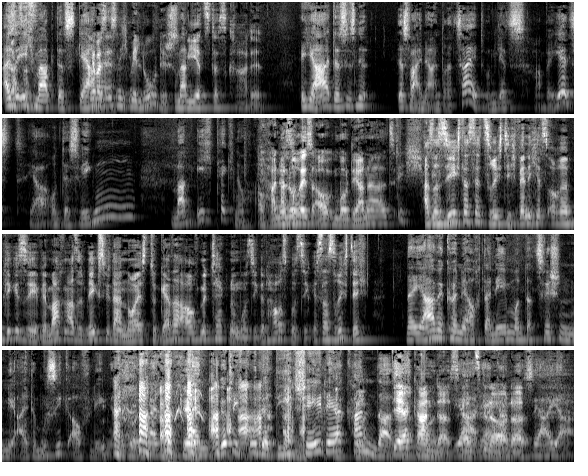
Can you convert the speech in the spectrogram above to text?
Also ich mag das gerne. Ja, aber es ist nicht melodisch, so mag, wie jetzt das gerade. Ja, das ist eine, das war eine andere Zeit und jetzt haben wir jetzt, ja, und deswegen mag ich Techno. Auch Hannelore also, ist auch moderner als ich. Also sehe ich das jetzt richtig, wenn ich jetzt eure Blicke sehe. Wir machen also demnächst wieder ein neues Together auf mit Techno-Musik und Hausmusik. Ist das richtig? Naja, wir können ja auch daneben und dazwischen die alte Musik auflegen. Also ich meine, okay. ein wirklich guter DJ, der ja, kann genau. das. Der kann das, ja, ganz genau das. das. Ja, ja.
